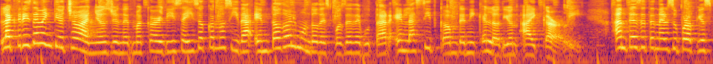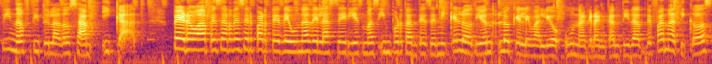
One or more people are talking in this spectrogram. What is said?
la actriz de 28 años, Janet McCurdy, se hizo conocida en todo el mundo después de debutar en la sitcom de Nickelodeon iCarly, antes de tener su propio spin-off titulado Sam y Cat. Pero a pesar de ser parte de una de las series más importantes de Nickelodeon, lo que le valió una gran cantidad de fanáticos,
